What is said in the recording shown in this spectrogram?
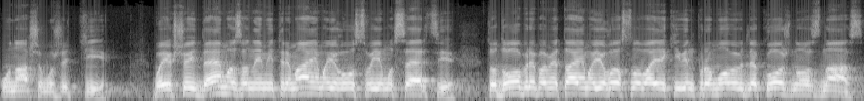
у нашому житті. Бо якщо йдемо за ним і тримаємо його у своєму серці, то добре пам'ятаємо його слова, які він промовив для кожного з нас:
